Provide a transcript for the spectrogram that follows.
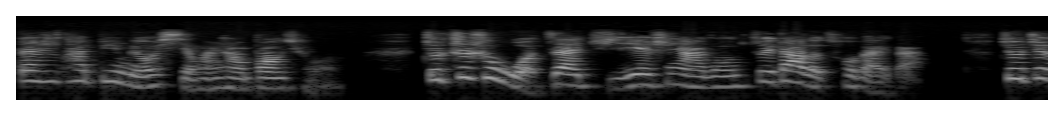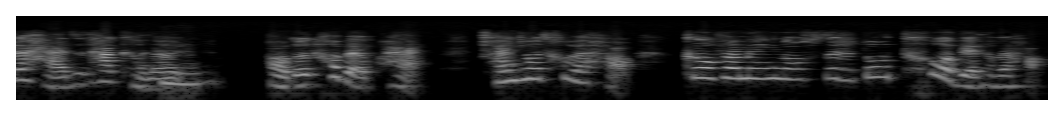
但是他并没有喜欢上棒球。就这是我在职业生涯中最大的挫败感。就这个孩子他可能跑得特别快，传球特别好，各方面运动素质都特别特别好，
